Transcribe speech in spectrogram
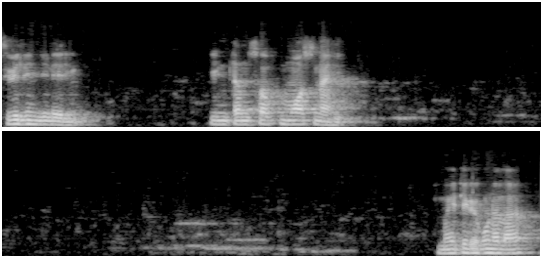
civil engineering in terms of मॉस नाही. माहिती आहे का कोणाला?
